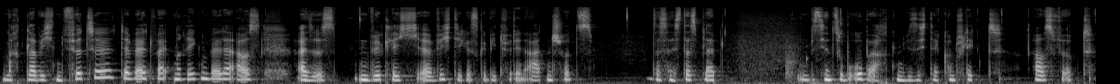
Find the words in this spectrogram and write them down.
macht, glaube ich, ein Viertel der weltweiten Regenwälder aus. Also ist ein wirklich äh, wichtiges Gebiet für den Artenschutz. Das heißt, das bleibt ein bisschen zu beobachten, wie sich der Konflikt auswirkt.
